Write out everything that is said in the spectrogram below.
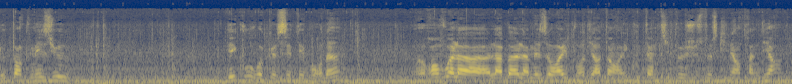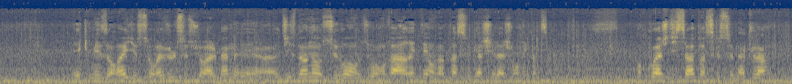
Le temps que mes yeux découvrent que c'était Bourdin, euh, renvoie la, balle à mes oreilles pour dire attends, écoute un petit peu juste ce qu'il est en train de dire. Et que mes oreilles se révulsent sur elles-mêmes et euh, disent non, non, c'est bon, on va arrêter, on va pas se gâcher la journée comme ça. Pourquoi je dis ça? Parce que ce mec-là, je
